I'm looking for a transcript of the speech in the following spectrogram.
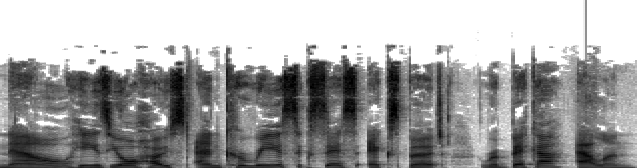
Now, here's your host and career success expert, Rebecca Allen.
